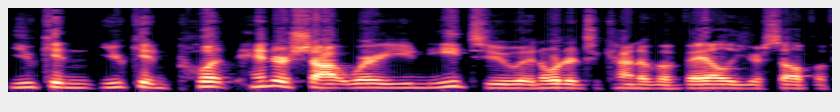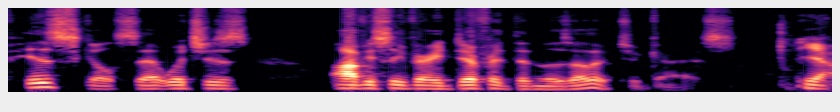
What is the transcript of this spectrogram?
you can you can put Hendershot where you need to in order to kind of avail yourself of his skill set, which is obviously very different than those other two guys. Yeah.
